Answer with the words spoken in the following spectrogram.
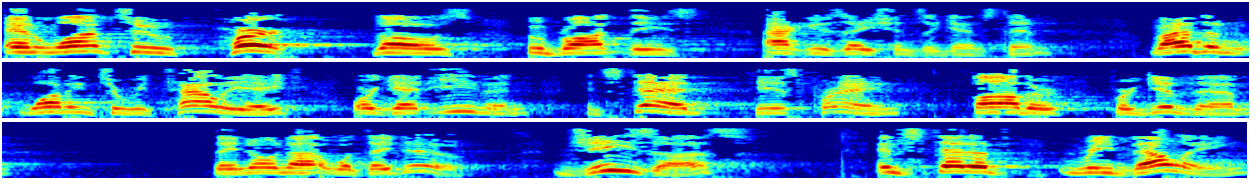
and want to hurt those who brought these accusations against him, rather than wanting to retaliate or get even, instead, he is praying, Father, forgive them. They know not what they do. Jesus, instead of rebelling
